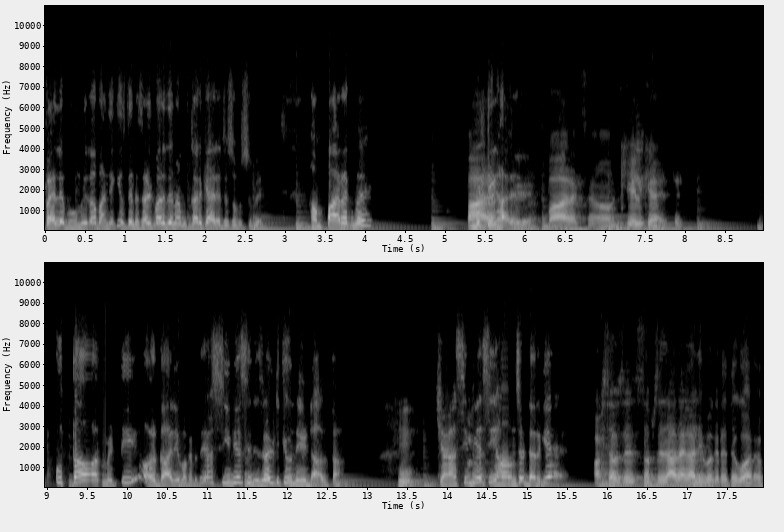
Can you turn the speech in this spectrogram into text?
पहले भूमिका बांधी कि उस दिन रिज़ल्ट वाले दिन हम कर क्या रहे थे सुबह सुबह हम पार्क में मिट्टी खा रहे थे। पार्क से हाँ खेल के आए थे। कुत्ता और मिट्टी और गाली थे यार सीबीएसई रिज़ल्ट क्यों नहीं डालता? हम्म। क्या सीबीएसई हमसे डर गया है? और सबसे सबसे ज़्यादा गाली बक रहे थे गौरव।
